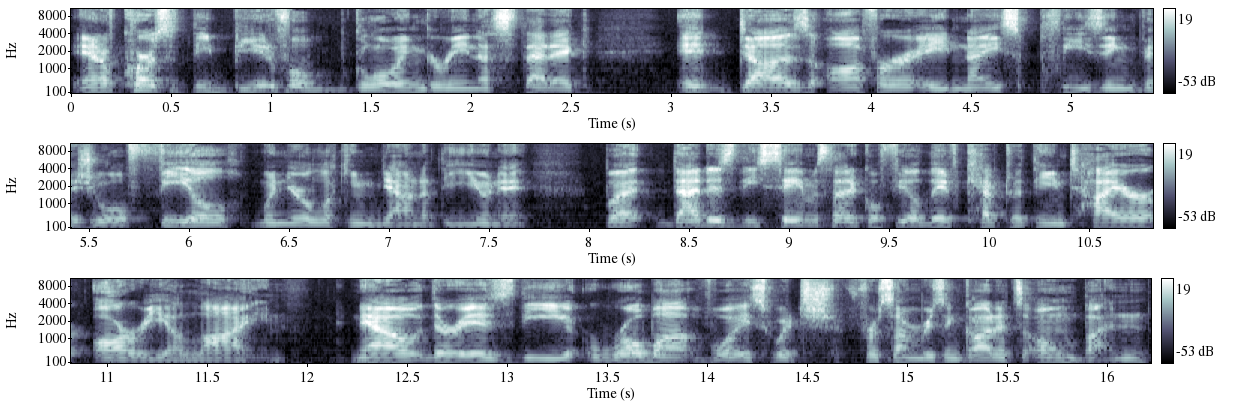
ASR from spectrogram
And of course, with the beautiful glowing green aesthetic, it does offer a nice, pleasing visual feel when you're looking down at the unit, but that is the same aesthetical feel they've kept with the entire Aria line. Now, there is the robot voice, which for some reason got its own button,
